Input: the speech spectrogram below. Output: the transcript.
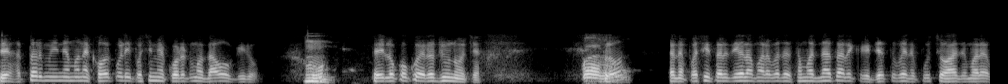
એ સત્તર મહિને મને ખબર પડી પછી મેં કોર્ટમાં દાવો કર્યો. હું? એ લોકો કોઈ રજૂ નો છે. અને પછી તરત એલા મારા બધા સમજના હતા ને કે જેતુભાઈ ને પૂછો આજે મારે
